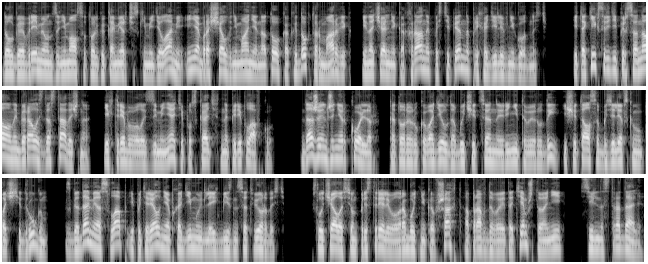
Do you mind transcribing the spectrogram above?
Долгое время он занимался только коммерческими делами и не обращал внимания на то, как и доктор Марвик, и начальник охраны постепенно приходили в негодность. И таких среди персонала набиралось достаточно, их требовалось заменять и пускать на переплавку. Даже инженер Коллер, который руководил добычей ценной ренитовой руды и считался Базилевскому почти другом, с годами ослаб и потерял необходимую для их бизнеса твердость. Случалось, он пристреливал работников шахт, оправдывая это тем, что они сильно страдали.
